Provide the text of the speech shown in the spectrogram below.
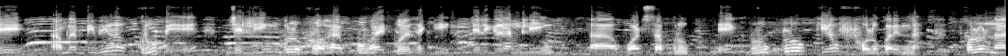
যে আমরা বিভিন্ন গ্রুপে যে লিঙ্কগুলো প্রোভাইড করে থাকি টেলিগ্রাম লিঙ্ক হোয়াটসঅ্যাপ গ্রুপ এই গ্রুপগুলো কেউ ফলো করেন না। ফলো না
